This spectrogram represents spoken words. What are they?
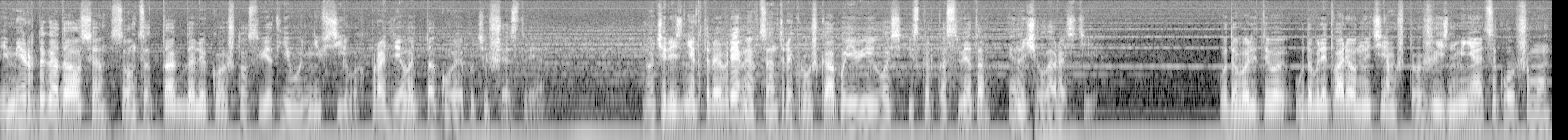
И мир догадался, солнце так далеко, что свет его не в силах проделать такое путешествие. Но через некоторое время в центре кружка появилась искорка света и начала расти. Удовлетворенный тем, что жизнь меняется к лучшему,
